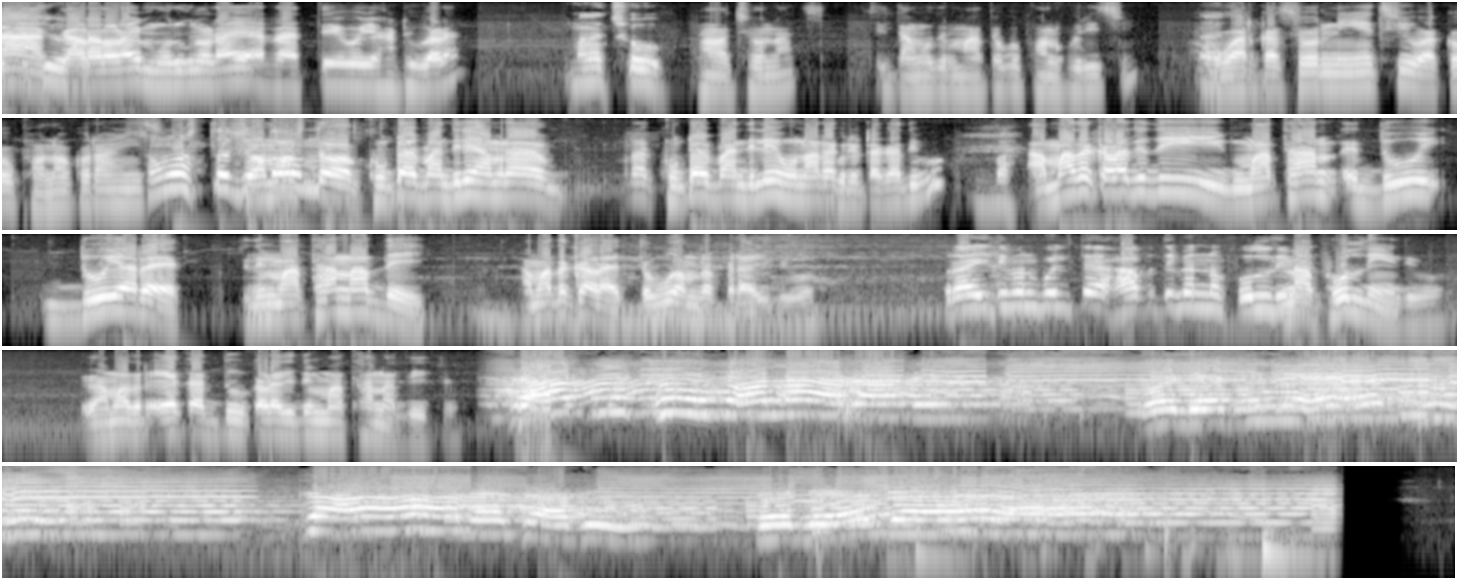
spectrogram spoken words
না কাড়া লড়াই মুরগ লড়াই আর রাতে ওই হাঁটু গাড়া মানে ছৌ? হ্যাঁ ছৌ নাচ। দামোদর মাতাকে ফোন করেছি। আচ্ছা। ওয়ার কাছেও নিয়েছি ওয়াকেও ফোনও করা হয়েছে। সমস্ত সমস্ত খুঁটায় বাঁধলে আমরা খুঁটায় বাঁধলে ওনারা করে টাকা দিব। আমাদের কাড়া যদি মাথা দুই দুই আর এক যদি মাথা না দেয় আমাদের কাড়ায় তবু আমরা প্রাইজ দিব। প্রাইজ দিবেন বলতে হাফ দিবেন না ফুল না ফুল দিয়ে দিব। আমাদের এক আর দু কাড়া যদি মাথা না দিত।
